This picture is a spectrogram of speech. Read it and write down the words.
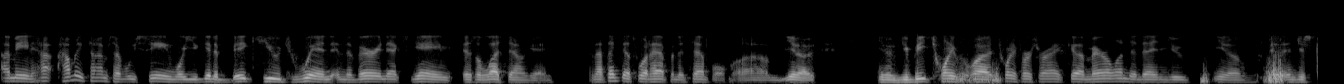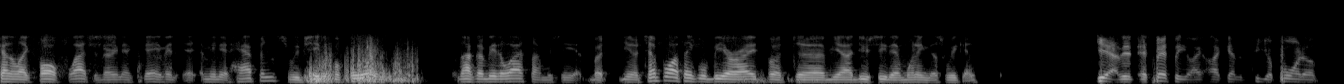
I mean, how, how many times have we seen where you get a big, huge win and the very next game is a letdown game? And I think that's what happened to Temple. Um, you know, you know, you beat 20, uh, 21st ranked uh, Maryland, and then you, you know, and, and just kind of like fall flat the very next game. It, it, I mean, it happens. We've seen it before, and it's not going to be the last time we see it. But you know, Temple, I think will be all right. But uh, yeah, I do see them winning this weekend. Yeah, especially like, like uh, to your point of,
